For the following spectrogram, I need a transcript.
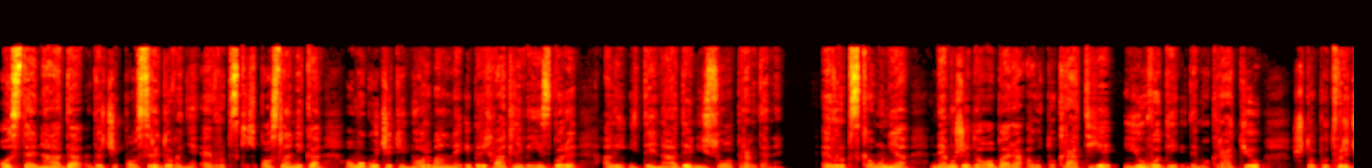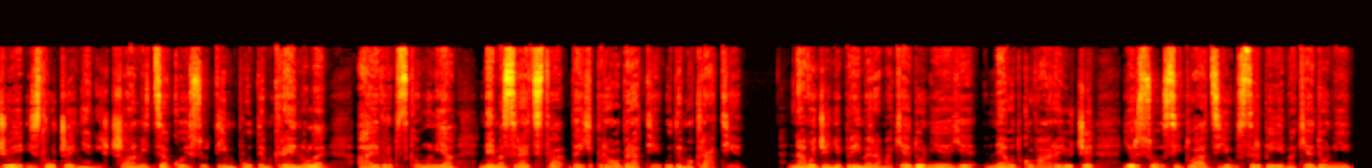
Ostaje nada da će posredovanje evropskih poslanika omogućiti normalne i prihvatljive izbore, ali i te nade nisu opravdane. Evropska unija ne može da obara autokratije i uvodi demokratiju, što potvrđuje i slučaj njenih članica koje su tim putem krenule, a Evropska unija nema sredstva da ih preobrati u demokratije. Navođenje primera Makedonije je neodgovarajuće jer su situacije u Srbiji i Makedoniji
